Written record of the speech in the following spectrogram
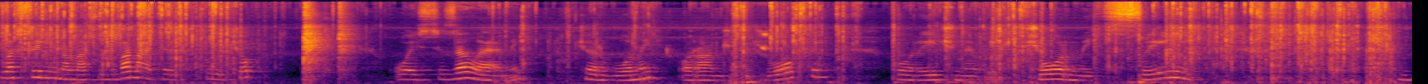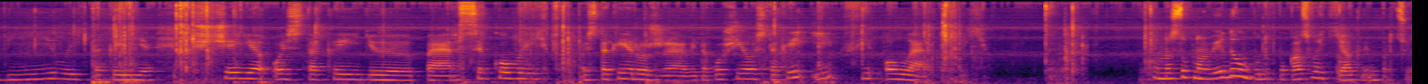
Пластиліна у нас тут 12 штучок. Ось зелений, червоний, оранжевий, жовтий, коричневий, чорний, синій білий такий є. Ще є ось такий е, персиковий, ось такий рожевий, також є ось такий і фіолетовий. У наступному відео буду показувати, як він працює.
